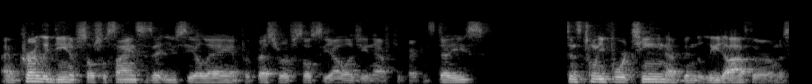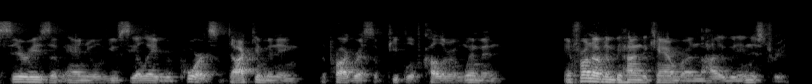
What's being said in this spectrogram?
I'm currently Dean of Social Sciences at UCLA and Professor of Sociology and African American Studies. Since 2014, I've been the lead author on a series of annual UCLA reports documenting the progress of people of color and women in front of and behind the camera in the Hollywood industry.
